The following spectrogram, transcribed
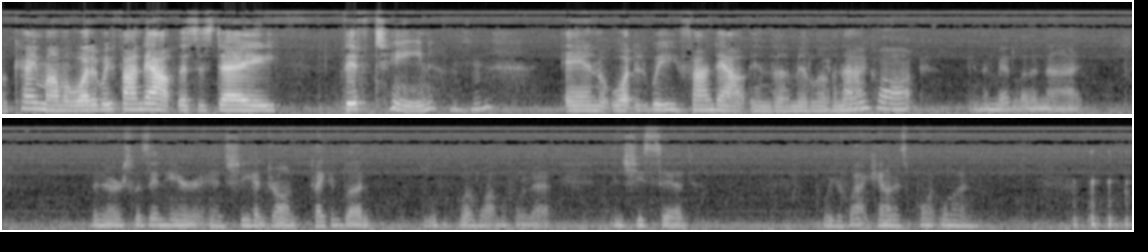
okay, Mama, what did we find out? This is day 15. Mm-hmm. And what did we find out in the middle of At the nine night? o'clock in the middle of the night, the nurse was in here and she had drawn, taken blood a little while before that. And she said, well, your white count is point 0.1.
